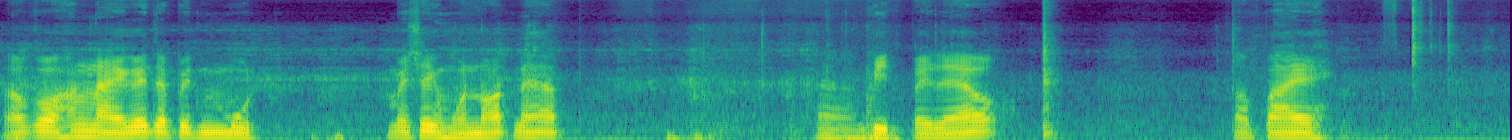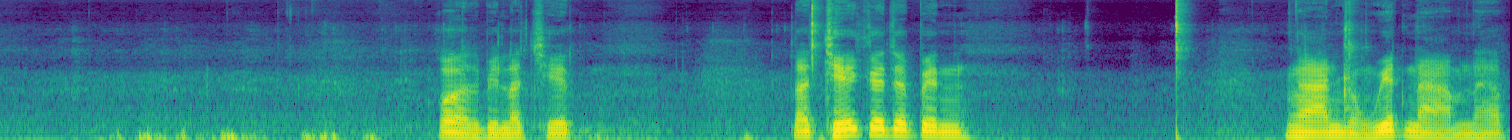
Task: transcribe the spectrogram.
แล้วก็ข้างในก็จะเป็นหมุด ไม่ใช่หัวน็อตนะครับ อ่า บิดไปแล้ว ต่อไป ก็จะเป็นลัดเชส ลัดเชสก็จะเป็นงานของเวียดนามนะครับ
